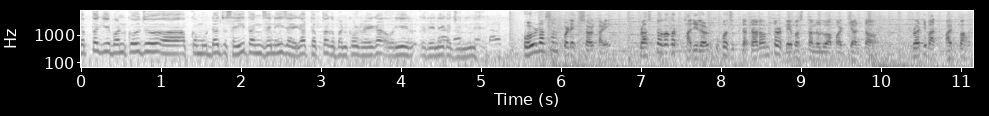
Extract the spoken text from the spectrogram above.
जब तक ये बंद कॉल जो अ, आपका मुद्दा जो सही ढंग से नहीं जाएगा तब तक बंद कॉल रहेगा और ये रहने का जुनून है অৰুণাচল প্ৰদেশ চৰকাৰে প্ৰশ্নকাকত ফাদিলৰ উপযুক্ত তদন্তৰ ব্যৱস্থা নোলোৱা পৰ্যন্ত প্ৰতিবাদ অব্যাহত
